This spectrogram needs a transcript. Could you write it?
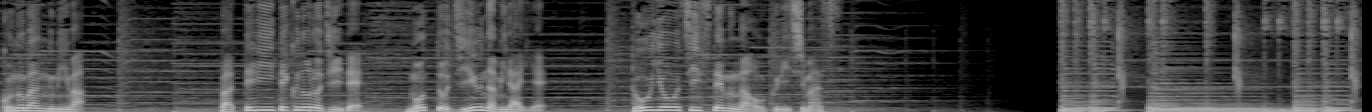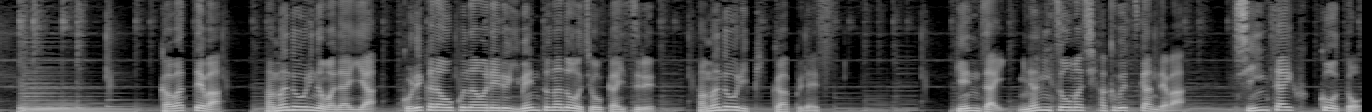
この番組はバッテリーテクノロジーでもっと自由な未来へ東洋システムがお送りします。代わっては浜通りの話題やこれから行われるイベントなどを紹介する浜通りピックアップです。現在南相馬市博物館では震災復興と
